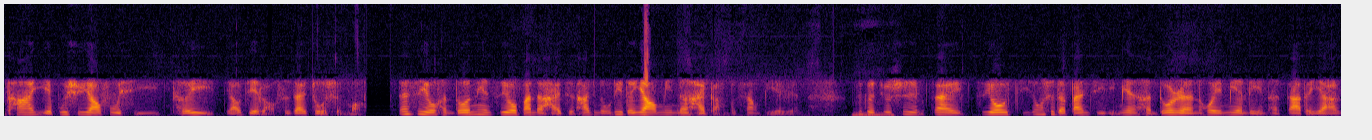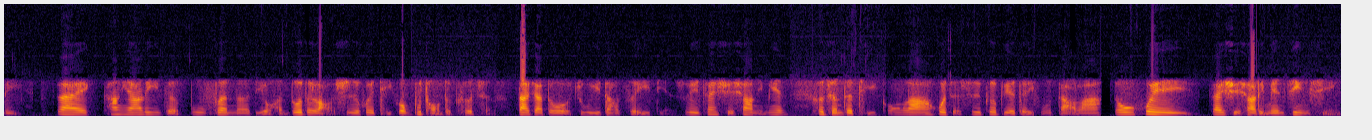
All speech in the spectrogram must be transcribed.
他也不需要复习，可以了解老师在做什么。但是有很多念自优班的孩子，他努力的要命呢，还赶不上别人。这个就是在只有集中式的班级里面，很多人会面临很大的压力。在抗压力的部分呢，有很多的老师会提供不同的课程，大家都有注意到这一点。所以在学校里面，课程的提供啦，或者是个别的辅导啦，都会在学校里面进行。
